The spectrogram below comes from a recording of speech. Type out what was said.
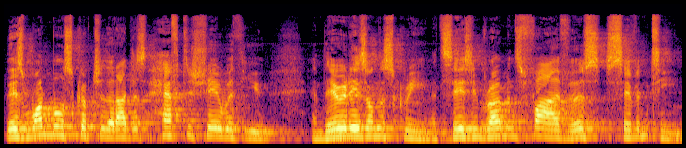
There's one more scripture that I just have to share with you, and there it is on the screen. It says in Romans 5, verse 17,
